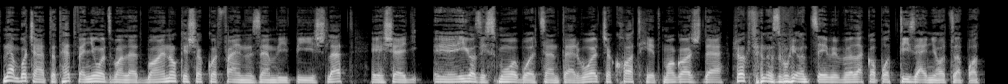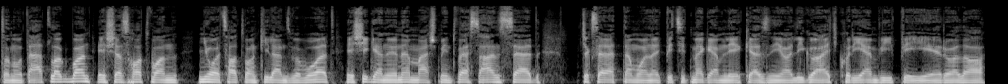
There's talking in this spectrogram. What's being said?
nem, bocsánat, tehát 78-ban lett bajnok, és akkor Finals MVP is lett, és egy igazi small ball center volt, csak 6-7 magas, de rögtön az újon CV-ből lekapott 18 lepattanót átlagban, és ez 68-69-ben volt, és igen, ő nem más, mint Wes Anseld, csak szerettem volna egy picit megemlékezni a liga egykori MVP-jéről. A,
